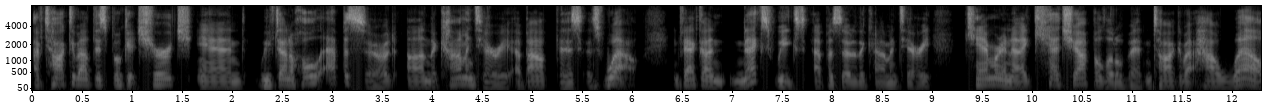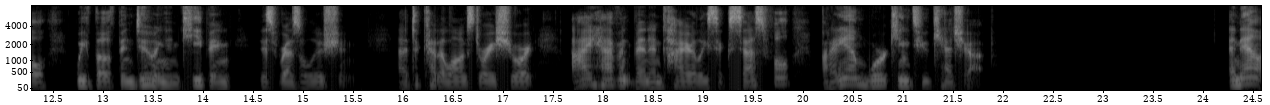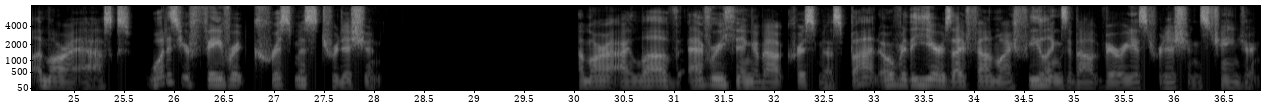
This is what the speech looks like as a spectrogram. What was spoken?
I've talked about this book at church, and we've done a whole episode on the commentary about this as well. In fact, on next week's episode of the commentary, Cameron and I catch up a little bit and talk about how well we've both been doing in keeping this resolution. Uh, to cut a long story short, I haven't been entirely successful, but I am working to catch up. And now Amara asks, What is your favorite Christmas tradition? Amara, I love everything about Christmas, but over the years, I've found my feelings about various traditions changing.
